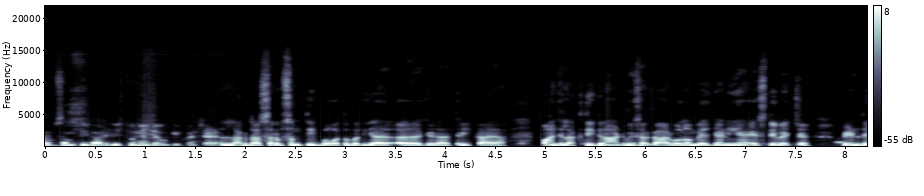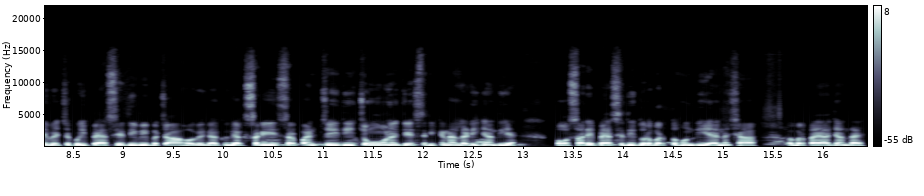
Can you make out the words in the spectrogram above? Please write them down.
ਸਰਬਸੰਮਤੀ ਨਾਲ ਹੀ ਚੁਣੀ ਜਾਊਗੀ ਪੰਚਾਇਤ। ਲੱਗਦਾ ਸਰਬਸੰਮਤੀ ਬਹੁਤ ਵਧੀਆ ਅ, ਜਿਹੜਾ ਤਰੀਕਾ ਆ। 5 ਲੱਖ ਦੀ ਗ੍ਰਾਂਟ ਵੀ ਸਰਕਾਰ ਵੱਲੋਂ ਮਿਲ ਜਾਣੀ ਹੈ। ਇਸ ਦੇ ਵਿੱਚ ਪਿੰਡ ਦੇ ਵਿੱਚ ਕੋਈ ਪੈਸੇ ਦੀ ਵੀ ਬਚਾਅ ਹੋਵੇਗਾ ਕਿਉਂਕਿ ਅਕਸਰ ਹੀ ਸਰਪੰਚੀ ਦੀ ਚੋਣ ਜਿਸ ਤਰੀਕੇ ਨਾਲ ਲੜੀ ਜਾਂਦੀ ਹੈ ਬਹੁਤ ਸਾਰੇ ਪੈਸੇ ਦੀ ਦੁਰਵਰਤ ਹੁੰਦੀ ਹੈ ਨਸ਼ਾ ਵਰਤਾਇਆ ਜਾਂਦਾ ਹੈ।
